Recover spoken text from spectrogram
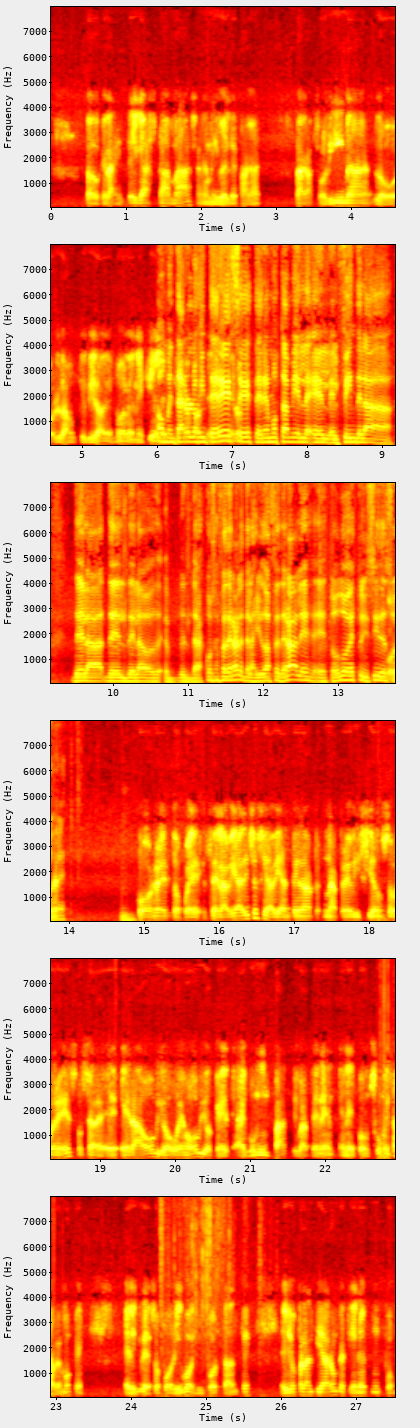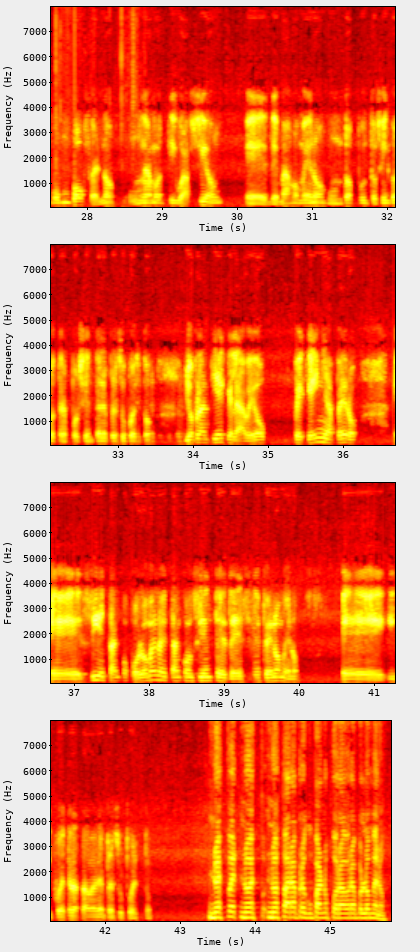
dado que la gente gasta más a nivel de pagar la gasolina, las utilidades, no la energía. Aumentaron los intereses, tenemos también el, fin de la de, la, de, las cosas federales, de las ayudas federales, eh, todo esto incide sobre esto. Correcto, pues se le había dicho si habían tenido una, previsión sobre eso, o sea, eh, era obvio o es obvio que algún impacto iba a tener en el consumo y sabemos que el ingreso por IVO es importante. Ellos plantearon que tiene un, un buffer, ¿no? Una amortiguación eh, de más o menos un 2.5-3% en el presupuesto. Yo planteé que la veo pequeña, pero eh, sí están, por lo menos están conscientes de ese fenómeno eh, y fue tratado en el presupuesto. ¿No es, no, es, ¿No es para preocuparnos por ahora, por lo menos?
